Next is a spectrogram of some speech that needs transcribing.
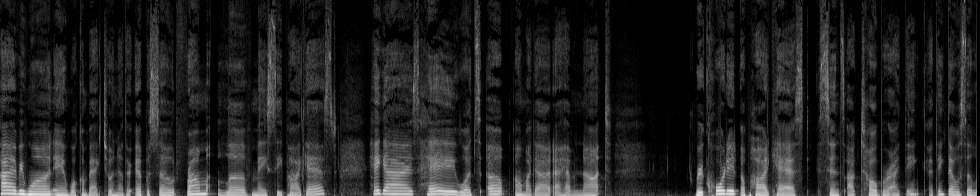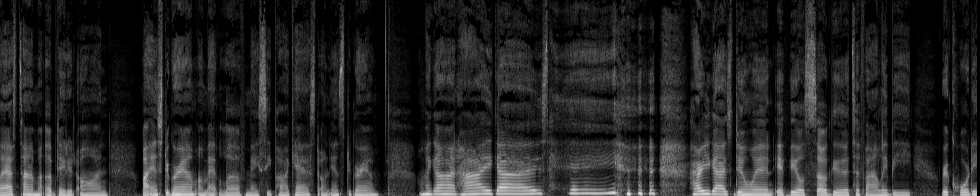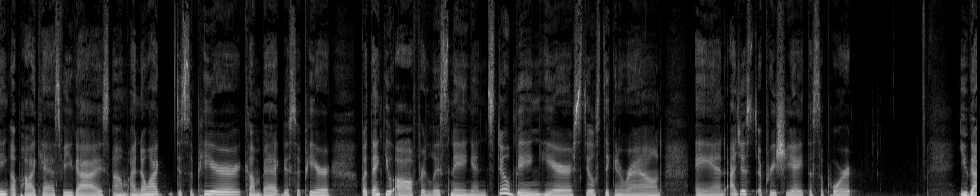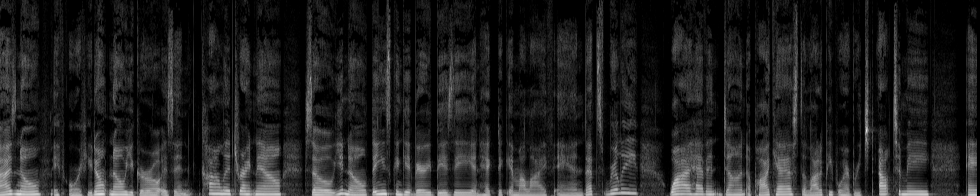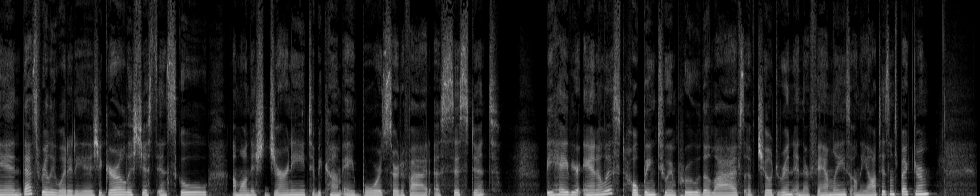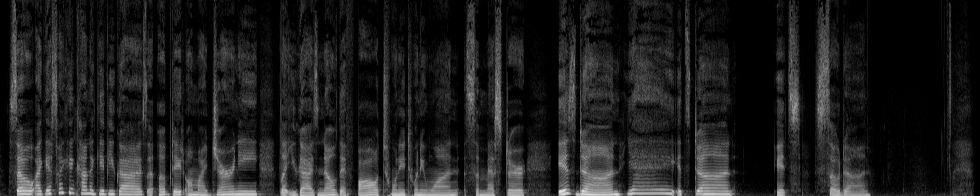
Hi, everyone, and welcome back to another episode from Love Macy podcast. Hey, guys. Hey, what's up? Oh my God, I have not recorded a podcast since October, I think. I think that was the last time I updated on my Instagram. I'm at Love Macy Podcast on Instagram. Oh my God. Hi, guys. Hey. How are you guys doing? It feels so good to finally be recording a podcast for you guys. Um, I know I disappear, come back, disappear, but thank you all for listening and still being here, still sticking around. And I just appreciate the support. You guys know, if or if you don't know, your girl is in college right now. So, you know, things can get very busy and hectic in my life. And that's really why I haven't done a podcast. A lot of people have reached out to me and that's really what it is. Your girl is just in school. I'm on this journey to become a board certified assistant behavior analyst, hoping to improve the lives of children and their families on the autism spectrum. So, I guess I can kind of give you guys an update on my journey, let you guys know that fall 2021 semester is done. Yay, it's done. It's so done.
